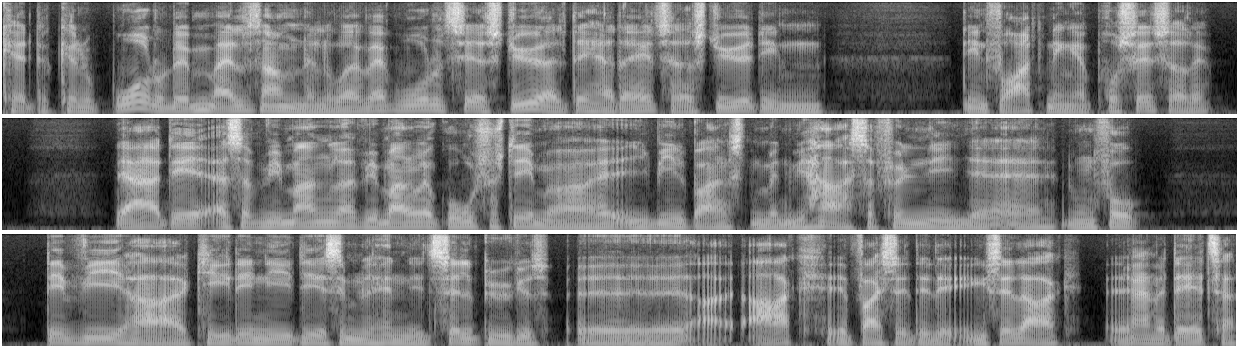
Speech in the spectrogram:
kan, kan du, bruger du dem alle sammen, eller hvad, hvad bruger du til at styre alt det her data, og styre din, din forretning af processer det? Ja, det, altså, vi, mangler, vi mangler gode systemer øh, i bilbranchen, men vi har selvfølgelig øh, nogle få. Det vi har kigget ind i, det er simpelthen et selvbygget øh, ark, faktisk et Excel-ark øh, ja. med data,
